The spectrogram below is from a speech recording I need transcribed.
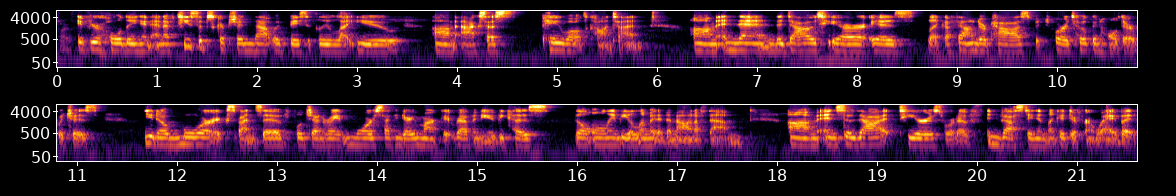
Perfect. if you're holding an nft subscription that would basically let you um, access paywalled content. Um, and then the dao tier is like a founder pass or a token holder which is you know more expensive will generate more secondary market revenue because there'll only be a limited amount of them um, and so that tier is sort of investing in like a different way. But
